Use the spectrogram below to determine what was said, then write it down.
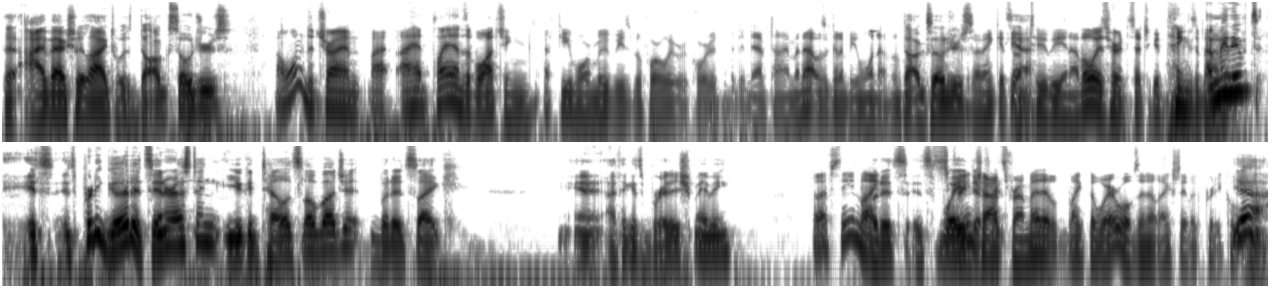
that I've actually liked was Dog Soldiers. I wanted to try and I, I had plans of watching a few more movies before we recorded, but didn't have time, and that was going to be one of them. Dog Soldiers. I think it's Yeah. on Tubi, and I've always heard such good things about I mean, it. it's it's it's pretty good. It's interesting. You could tell it's low budget, but it's like, and I think it's British maybe, But I've seen like but it's it's way screenshots different. from it, it. Like the werewolves in it actually look pretty cool. Yeah,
